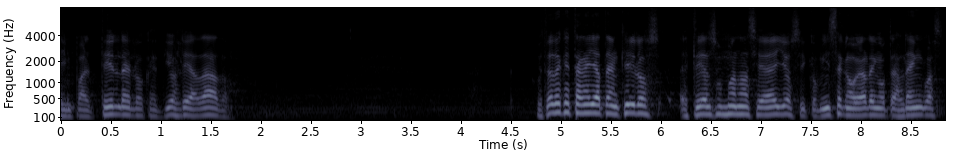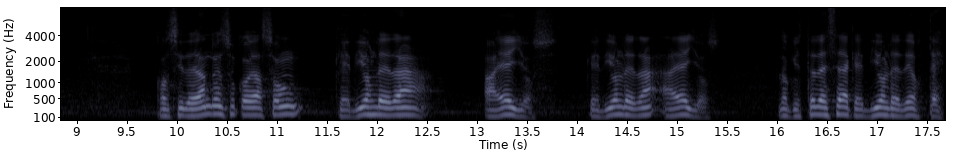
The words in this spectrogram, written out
impartirles lo que Dios le ha dado. Ustedes que están allá tranquilos, estiren sus manos hacia ellos y comiencen a orar en otras lenguas, considerando en su corazón que Dios le da a ellos, que Dios le da a ellos lo que usted desea que Dios le dé a usted.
